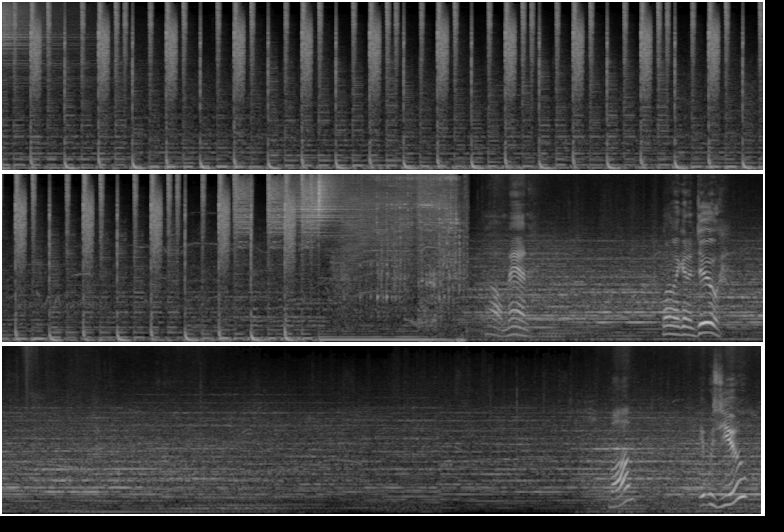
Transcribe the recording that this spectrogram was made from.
Oh man, what am I gonna do? Mom? It was you? You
